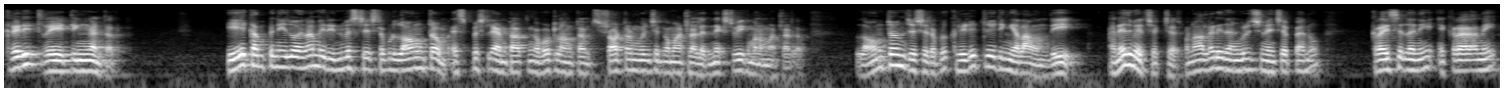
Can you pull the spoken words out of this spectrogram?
credit rating అంటారు. ఏ కంపెనీలో అయినా మీరు ఇన్వెస్ట్ చేసేటప్పుడు long term especially I'm talking about long term short term గురించి ఇంకా మాట్లాడలేదు. నెక్స్ట్ వీక్ మనం మాట్లాడదాం. లాంగ్ టర్మ్ చేసేటప్పుడు క్రెడిట్ రేటింగ్ ఎలా ఉంది అనేది మీరు చెక్ చేసుకోండి. ఆల్రెడీ దాని గురించి నేను చెప్పాను. క్రైసిల్ అని ఎక్రా అని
